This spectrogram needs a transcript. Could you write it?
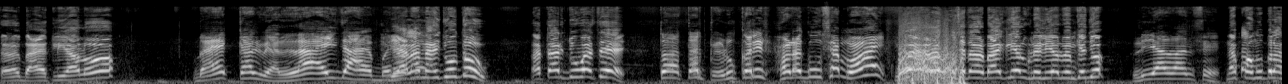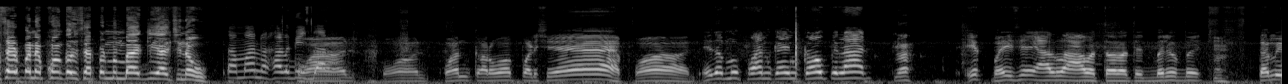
તમે બાઈક લઈ આલો બાઈક કાલ વહેલા આવી જાય વહેલા નહીં જોતું અત્યારે જોવે છે. તો અત્યારે ભેડું કરીને હળગવું છે મોય. હવે હળગવું છે તમારે બાઈક લઈ આલું કે લઈ એમ કેજો લઈ આવવાનું છે. ના પણ હું પેલા સરપંચ ને ફોન કરું સરપંચ મને બાઈક લઈ આલ છે નવું. તમને હળગી જાય ફોન ફોન ફોન કરવો પડશે ફોન. એ તો હું ફોન કરીને કહું પેલા. એક ભાઈ છે હાલવા આવે તરત જ બરોબર? તમે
